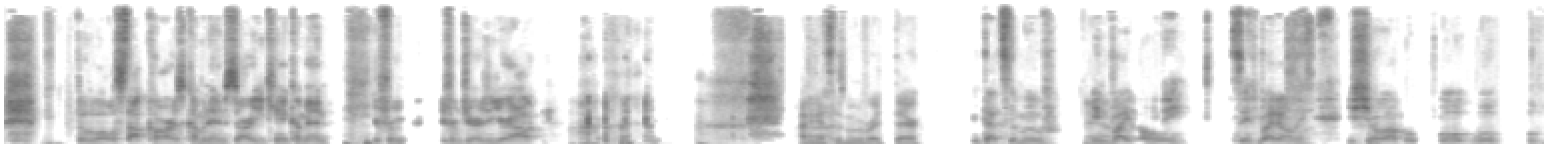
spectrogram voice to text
Build a wall. We'll stop cars coming in. Sorry, you can't come in. You're from you're from Jersey. You're out. I think that's Uh, the move right there. That's the move. Yeah. Invite only. It's invite only. You show up. We'll we'll,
